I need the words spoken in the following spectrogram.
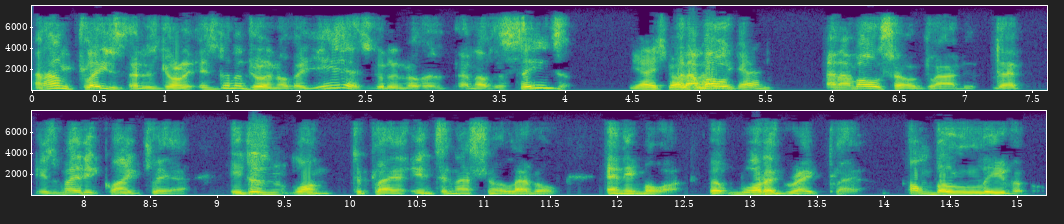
And I'm pleased that he's going, he's going to do another year. He's got another, another season. Yeah, he's going to again. And I'm also glad that he's made it quite clear he doesn't want to play at international level anymore. But what a great player. Unbelievable.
